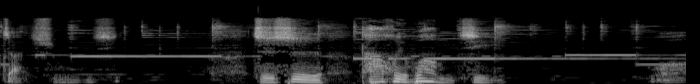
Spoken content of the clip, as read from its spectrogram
在苏醒，只是他会忘记我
